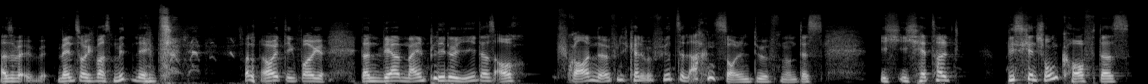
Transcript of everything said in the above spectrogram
Also, wenn es euch was mitnehmt von der heutigen Folge, dann wäre mein Plädoyer, dass auch Frauen in der Öffentlichkeit über Fürze lachen sollen dürfen. Und das, ich, ich hätte halt ein bisschen schon gehofft, dass,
